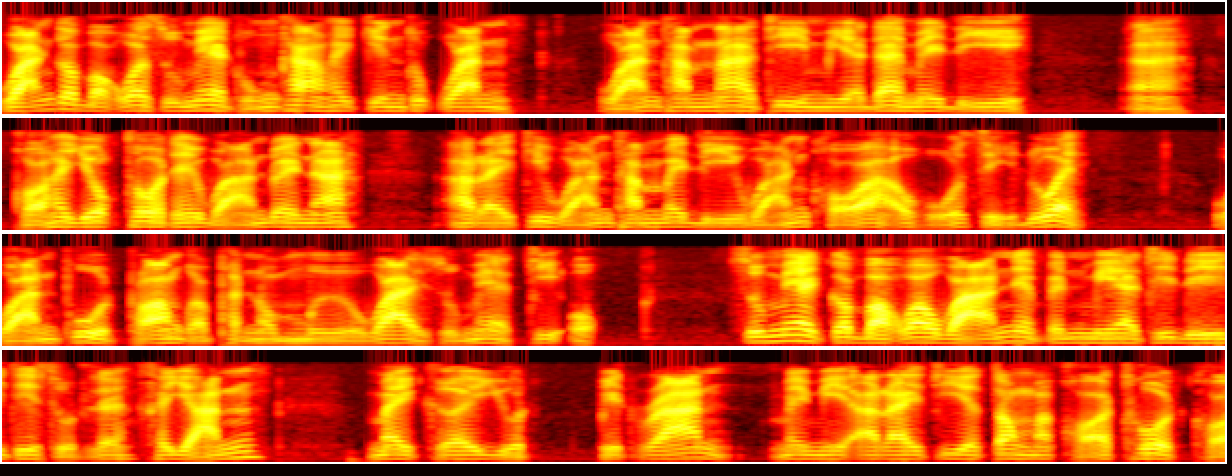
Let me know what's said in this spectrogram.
หวานก็บอกว่าสุเมธหุงข้าวให้กินทุกวัน หวานทำหน้าที่เมียได้ไม่ดี อ่า ขอให้ยกโทษให้หวานด้วยนะ อะไรที่หวานทำไม่ดีหวานขอเอาโหสีด้วย หวานพูดพร้อมกับพนมมือไหว้สุเมธที่อก สุเมธก็บอกว่าหวานเนี่ยเป็นเมียที่ดีที่สุดเลย ขยัน ไม่เคยหยุดปิดร้าน ไม่มีอะไรที่จะต้องมาขอโทษขอ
